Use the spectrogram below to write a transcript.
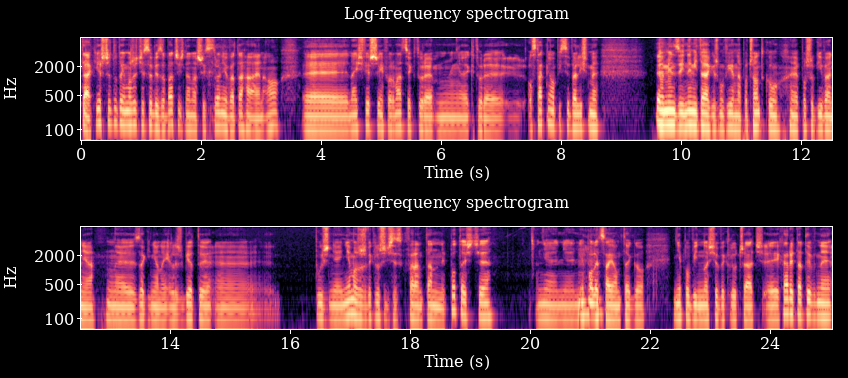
Tak, jeszcze tutaj możecie sobie zobaczyć na naszej stronie Wataha NO e, najświeższe informacje, które, mm, które ostatnio opisywaliśmy. E, Między innymi, tak jak już mówiłem na początku, e, poszukiwania e, zaginionej Elżbiety. Później nie możesz wykluczyć się z kwarantanny po teście. Nie, nie, nie Mhm. polecają tego. Nie powinno się wykluczać. Charytatywny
